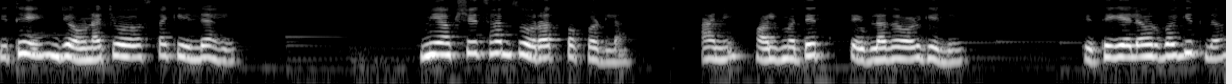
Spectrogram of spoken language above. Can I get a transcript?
तिथे जेवणाची व्यवस्था केली आहे. मी अक्षयचा हात जोरात पकडला आणि हॉलमध्ये टेबलाजवळ गेली. तिथे गेल्यावर बघितलं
